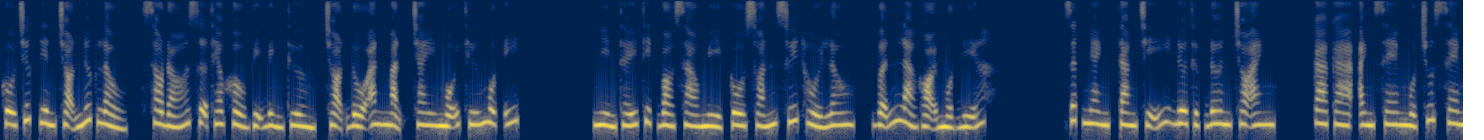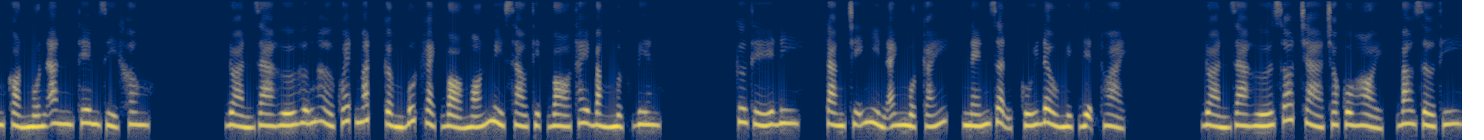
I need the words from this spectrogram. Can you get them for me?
cô trước tiên chọn nước lẩu, sau đó dựa theo khẩu vị bình thường, chọn đồ ăn mặn chay mỗi thứ một ít. Nhìn thấy thịt bò xào mì cô xoắn suýt hồi lâu, vẫn là gọi một đĩa. Rất nhanh tang chỉ đưa thực đơn cho anh. Ca ca anh xem một chút xem còn muốn ăn thêm gì không. Đoàn gia hứa hững hờ quét mắt cầm bút gạch bỏ món mì xào thịt bò thay bằng mực viên. Cứ thế đi, tang chỉ nhìn anh một cái, nén giận cúi đầu nghịch điện thoại. Đoàn gia hứa rót trà cho cô hỏi, bao giờ thi?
